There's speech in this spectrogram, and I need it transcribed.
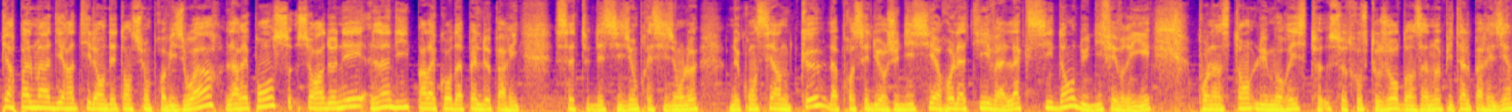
Pierre Palma dira-t-il en détention provisoire? La réponse sera donnée lundi par la Cour d'appel de Paris. Cette décision, précisons-le, ne concerne que la procédure judiciaire relative à l'accident du 10 février. Pour l'instant, l'humoriste se trouve toujours dans un hôpital parisien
